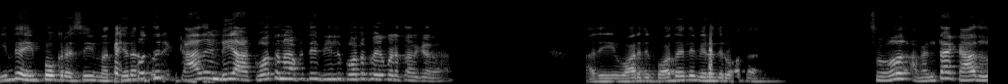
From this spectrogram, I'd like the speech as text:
ఇదే హిపోక్రసీ మధ్యలో కాదండి ఆ కోత నాపితే వీళ్ళు కోత కోయబడతారు కదా. అది వారిది కోత అయితే వీరిది రోత. సో అవంతా కాదు.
